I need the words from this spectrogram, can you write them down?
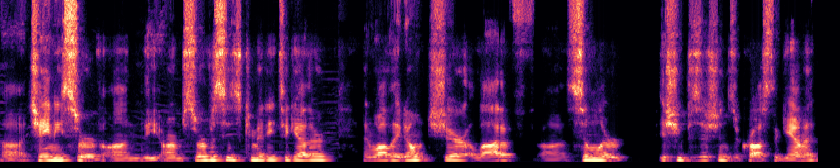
uh, Cheney serve on the Armed Services Committee together. And while they don't share a lot of uh, similar issue positions across the gamut,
